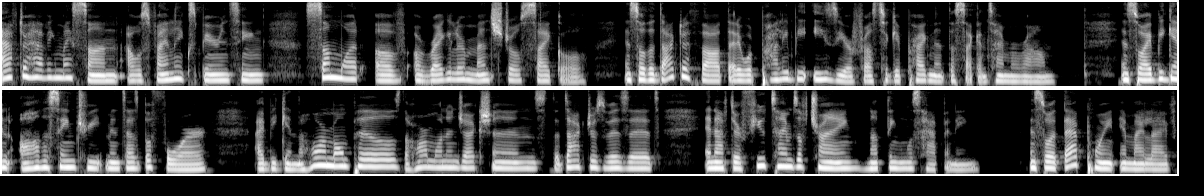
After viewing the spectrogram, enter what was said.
After having my son, I was finally experiencing somewhat of a regular menstrual cycle. And so the doctor thought that it would probably be easier for us to get pregnant the second time around. And so I begin all the same treatments as before. I begin the hormone pills, the hormone injections, the doctor's visits. And after a few times of trying, nothing was happening. And so at that point in my life,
